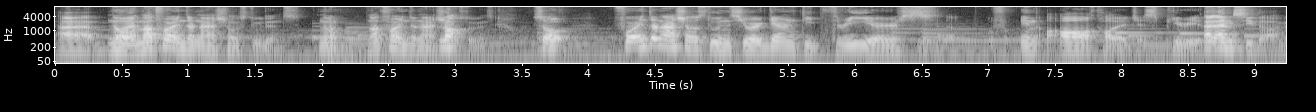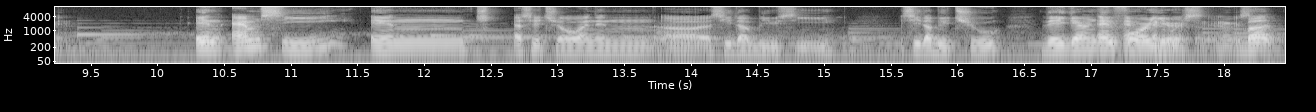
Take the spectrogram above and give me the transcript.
Uh, no, not for international students. No, no. not for international no. students. So for international students, you are guaranteed three years in all colleges. Period. At MC though, I mean in MC, in SHO, and in uh, CWC, CW Chu, they guarantee and, four and, years. And But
